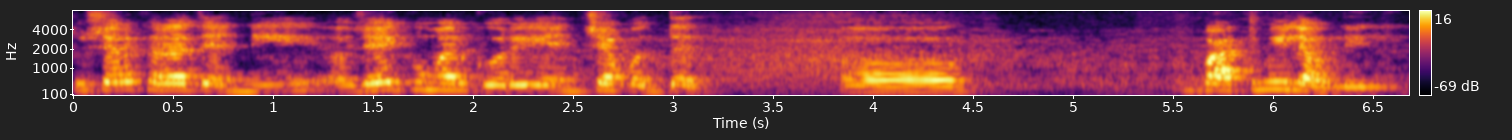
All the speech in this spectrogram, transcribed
तुषार खरात यांनी अजयकुमार गोरे यांच्याबद्दल बातमी लावलेली.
